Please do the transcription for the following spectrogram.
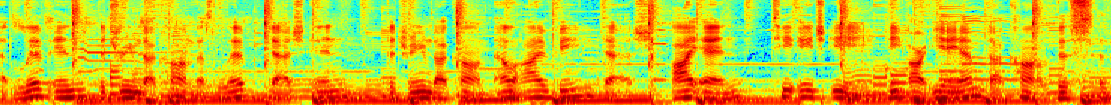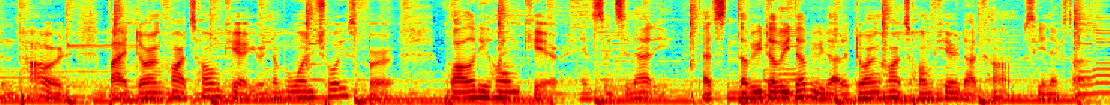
at livinthedream.com. That's live-in-the-dream.com. L-I-V-I-N-T-H-E-D-R-E-A-M.com. This has been powered by Adoring Hearts Home Care, your number one choice for quality home care in Cincinnati. That's www.adoringheartshomecare.com. See you next time.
